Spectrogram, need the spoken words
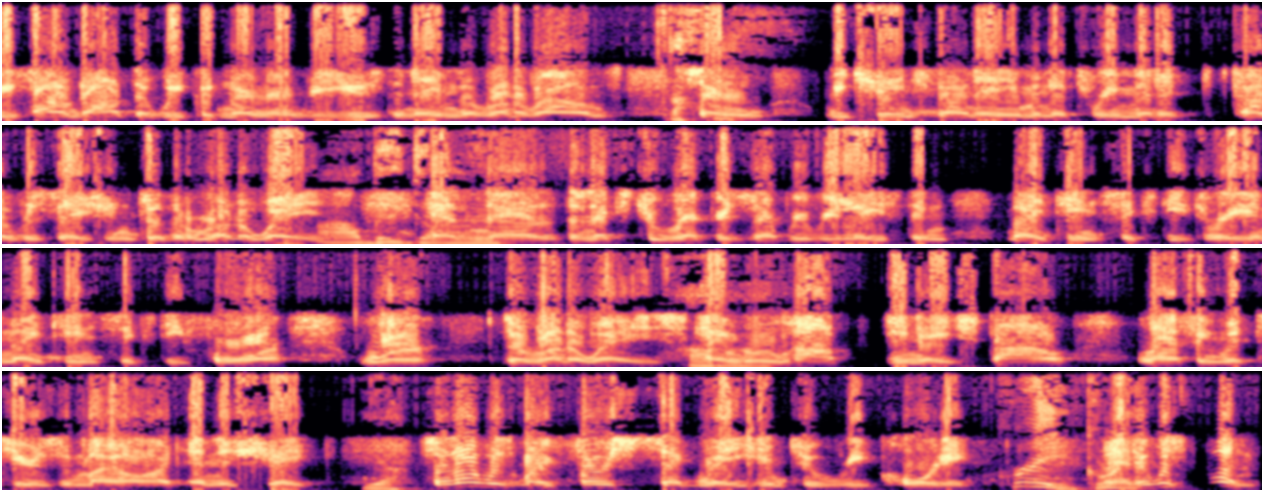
we found out that we could no longer use the name the Runarounds. So we changed our name in a three-minute conversation to the Runaways. I'll be And uh, the next two records that we released in 1963 and 1964 were the Runaways, Uh-huh. Kangaroo Hop, Teenage Style, Laughing with Tears in My Heart, and The Shake. Yeah. So that was my first segue into recording. Great, great. And it was fun.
